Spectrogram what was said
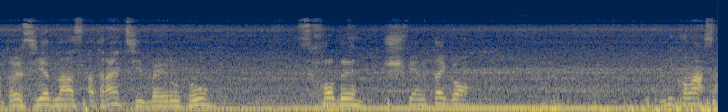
A to jest jedna z atrakcji Bejrutu. Schody świętego Nikolasa.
